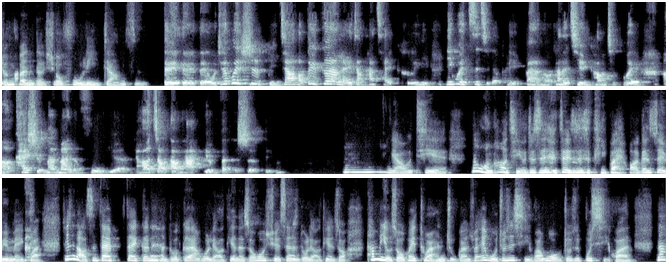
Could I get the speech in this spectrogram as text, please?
原本的修复力这样子。对对对，我觉得会是比较好。对个案来讲，他才可以因为自己的陪伴哦，他的健康就会呃开始慢慢的复原，然后找到他原本的设定。嗯，了解。那我很好奇哦，就是 这也是题外话，跟睡眠没关。就是老师在在跟很多个案或聊天的时候，或学生很多聊天的时候，他们有时候会突然很主观说：“哎，我就是喜欢，或我就是不喜欢。”那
